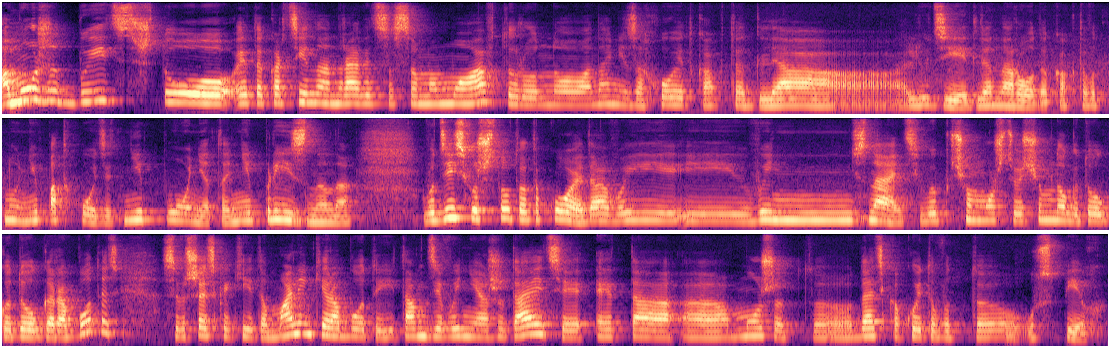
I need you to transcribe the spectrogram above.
А может быть, что эта картина нравится самому автору, но она не заходит как-то для людей, для народа, как-то вот, ну, не подходит, не понята, не признана. Вот здесь вот что-то такое, да, вы, и вы не знаете, вы причем можете очень много, долго-долго работать, совершать какие-то маленькие работы, и там, где вы не ожидаете, это э, может э, дать какой-то вот э, успех.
